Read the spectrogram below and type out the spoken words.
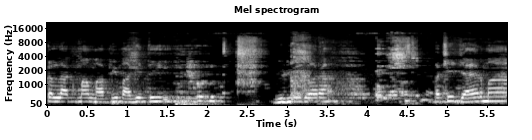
કલાકમાં માફી માગી હતી વીડિયો દ્વારા. પછી જાહેરમાં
